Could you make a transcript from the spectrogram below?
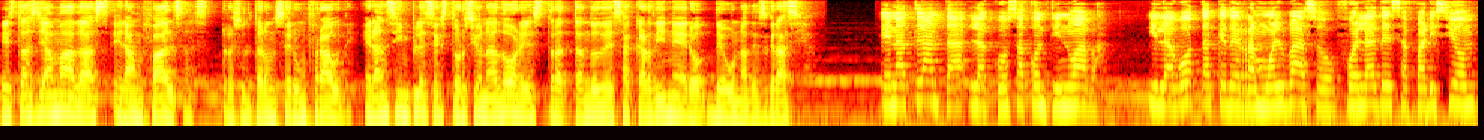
estas llamadas eran falsas, resultaron ser un fraude, eran simples extorsionadores tratando de sacar dinero de una desgracia. En Atlanta la cosa continuaba, y la gota que derramó el vaso fue la desaparición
